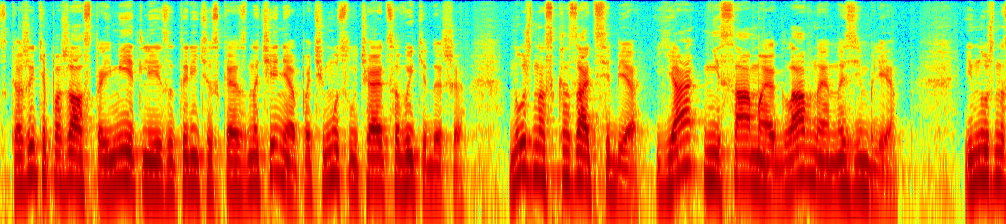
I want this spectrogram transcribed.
Скажите, пожалуйста, имеет ли эзотерическое значение, почему случаются выкидыши? Нужно сказать себе, я не самое главное на земле. И нужно,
